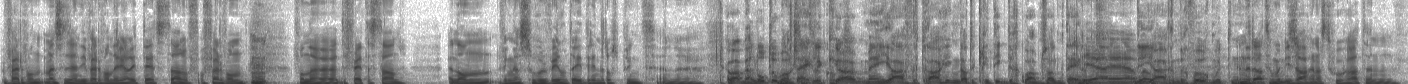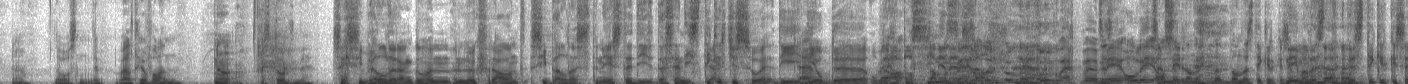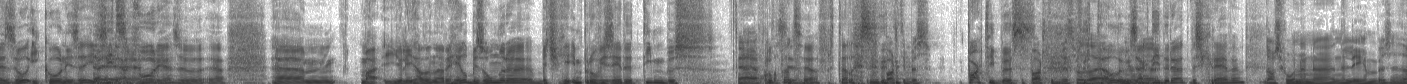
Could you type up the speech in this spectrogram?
ver van, mensen zijn die ver van de realiteit staan of, of ver van, mm. van uh, de feiten staan. En dan vind ik dat zo vervelend dat iedereen erop springt. En, uh, ja, bij Lotto was het eigenlijk ja, mijn jaar vertraging dat de kritiek er kwam. Ze hadden eigenlijk ja, ja, de wel, jaren ervoor moeten... Inderdaad, je moet niet zagen als het goed gaat. En ja, dat was wel het geval en ja. dat stoorde mij. Zeg Sibel, daar hangt nog een, een, leuk verhaal. Want Sibel, dat is ten eerste, die, dat zijn die stickertjes zo, hè, die, die op de, op de ja, appelsine en zo. hadden ook een voorwerp eh, mee, Olly. Het zijn meer dan de, dan de stickertjes. Nee, maar de, de stickertjes zijn zo iconisch. Hè. Je ziet ze voor je. Zo, ja. Um, maar jullie hadden daar een heel bijzondere, beetje geïmproviseerde teambus. Ja, ja Klopt dat? Ja, vertel eens. Een partybus. Partybus. De partybus was Vertel, dat, hoe zag die eruit? Beschrijven. Dat was gewoon een, een lege bus. Hè.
